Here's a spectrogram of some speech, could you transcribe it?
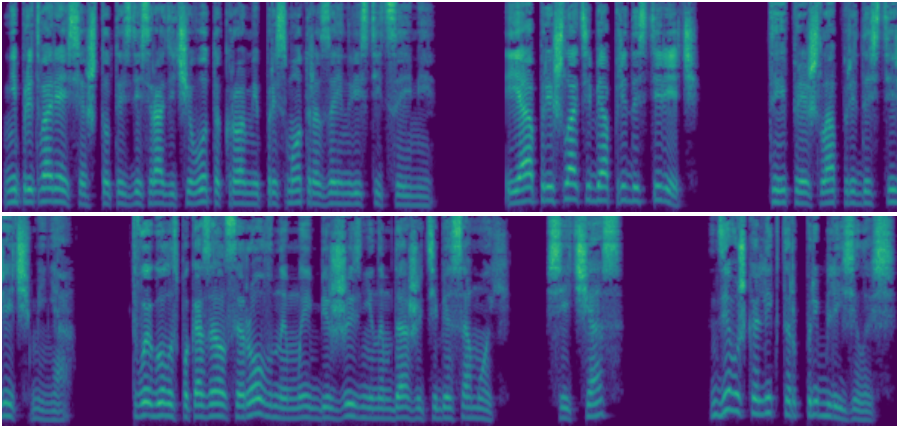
Не притворяйся, что ты здесь ради чего-то, кроме присмотра за инвестициями. Я пришла тебя предостеречь. Ты пришла предостеречь меня. Твой голос показался ровным и безжизненным даже тебе самой. Сейчас Девушка Ликтор приблизилась.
